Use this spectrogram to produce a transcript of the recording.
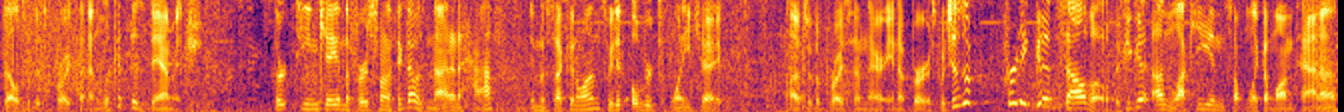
belt of this Preußen. And look at this damage. 13k in the first one. I think that was 9.5 in the second one. So we did over 20k uh, to the Preußen there in a burst, which is a pretty good salvo. If you get unlucky in something like a Montana,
